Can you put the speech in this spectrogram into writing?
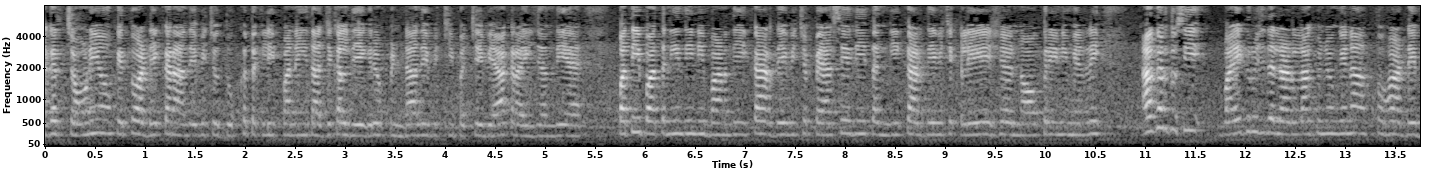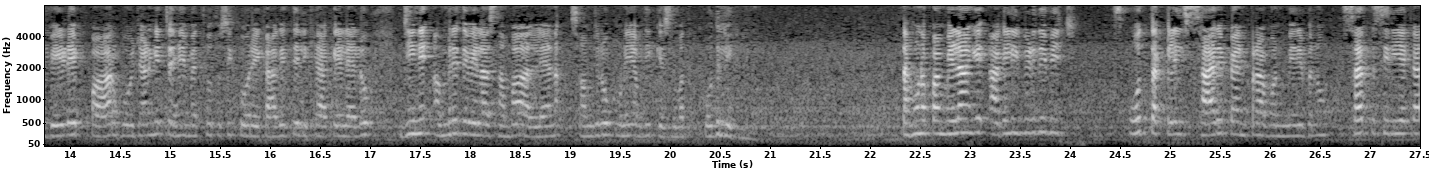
ਅਗਰ ਚਾਹੁੰਦੇ ਹੋ ਕਿ ਤੁਹਾਡੇ ਘਰਾਂ ਦੇ ਵਿੱਚ ਦੁੱਖ ਤਕਲੀਫਾਂ ਨਹੀਂ, ਤਾਂ ਅੱਜਕੱਲ ਦੇਖ ਰਹੇ ਹੋ ਪਿੰਡਾਂ ਦੇ ਵਿੱਚ ਹੀ ਬੱਚੇ ਵਿਆਹ ਕਰਾਈ ਜਾਂਦੇ ਆ। ਪਤੀ ਪਤਨੀ ਦੀ ਨਹੀਂ ਬਣਦੀ, ਘਰ ਦੇ ਵਿੱਚ ਪੈਸੇ ਦੀ ਤੰਗੀ, ਘਰ ਦੇ ਵਿੱਚ ਕਲੇਸ਼, ਨੌਕਰੀ ਨਹੀਂ ਮਿਲ ਰਹੀ। ਅਗਰ ਤੁਸੀਂ ਵਾਹਿਗੁਰੂ ਜੀ ਦੇ ਲੜ ਲੱਗ ਜਾਓਗੇ ਨਾ, ਤੁਹਾਡੇ ਬੇੜੇ ਪਾਰ ਹੋ ਜਾਣਗੇ, ਚਾਹੇ ਮੈਥੋਂ ਤੁਸੀਂ ਕੋਰੇ ਕਾਗਜ਼ ਤੇ ਲਿਖਿਆ ਕੇ ਲੈ ਲਓ, ਜਿਹਨੇ ਅੰਮ੍ਰਿਤ ਵੇਲਾ ਸੰਭਾਲ ਲੈਣ ਸਮਝ ਲਓ ਉਹਨੇ ਆਪਣੀ ਕਿਸਮਤ ਖੁਦ ਲਿਖ ਲਈ। ਤਾਂ ਹੁਣ ਆਪਾਂ ਮਿਲਾਂਗੇ ਅਗਲੀ ਵੀਡੀਓ ਦੇ ਵਿੱਚ। ਉਹ ਤੱਕ ਲਈ ਸਾਰੇ ਭੈਣ ਭਰਾਵਾਂ ਨੂੰ ਮੇਰੇ ਵੱਲੋਂ ਸਤਿ ਸ੍ਰੀ ਅਕਾਲ।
